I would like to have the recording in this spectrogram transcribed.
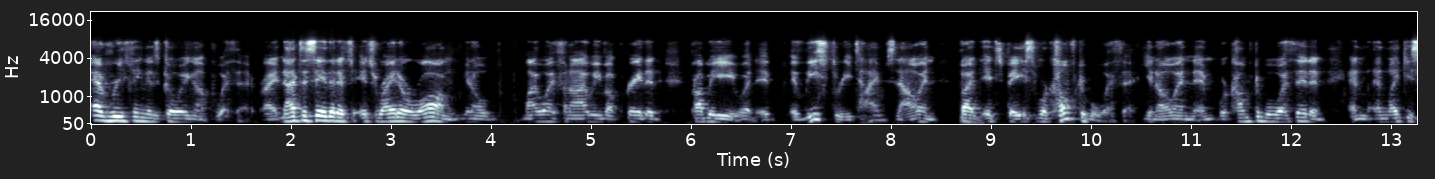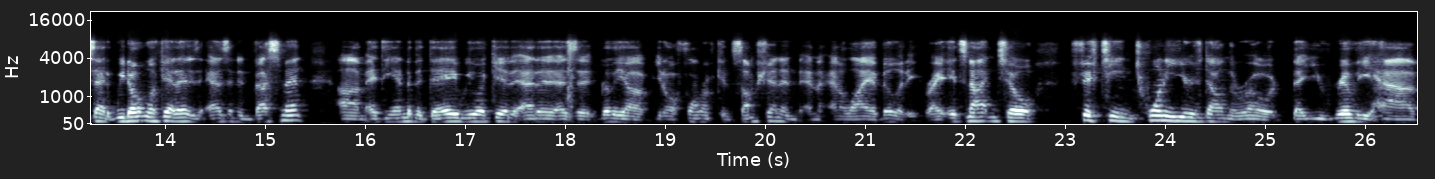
everything is going up with it, right? Not to say that it's it's right or wrong. You know, my wife and I we've upgraded probably what it, at least three times now, and but it's based we're comfortable with it, you know, and and we're comfortable with it, and and and like you said, we don't look at it as, as an investment. Um, at the end of the day, we look at, at it as a really a you know a form of consumption and and, and a liability, right? It's not until 15 20 years down the road that you really have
